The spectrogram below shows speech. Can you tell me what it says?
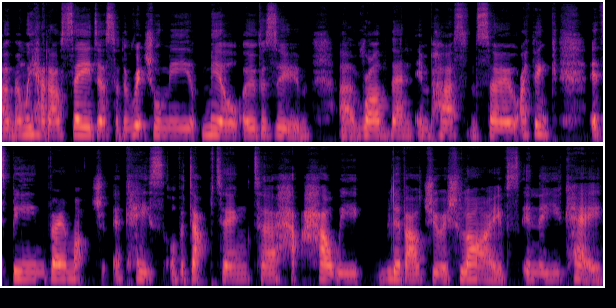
um, and we had our Seder, so the ritual meal, meal over Zoom uh, rather than in person. So I think it's been very much a case of adapting to how we live our Jewish lives in the UK,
